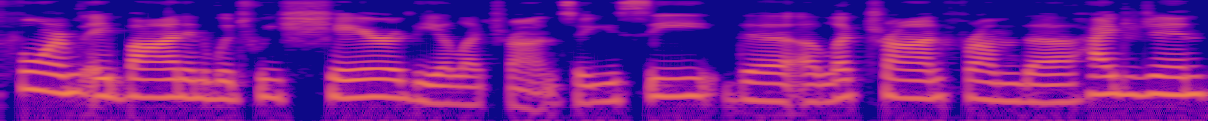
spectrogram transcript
forms a bond in which we share the electron. So you see the electron from the hydrogen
